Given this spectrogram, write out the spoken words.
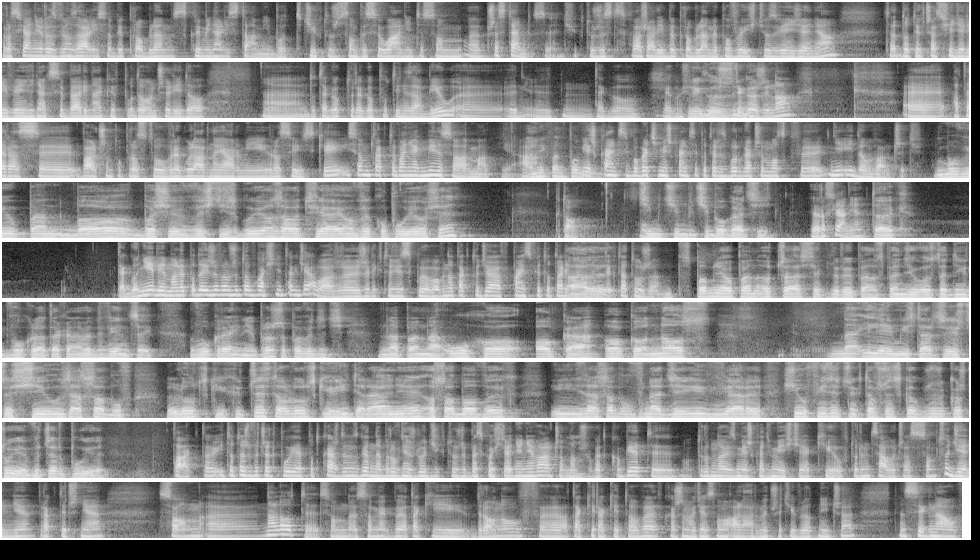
Rosjanie rozwiązali sobie problem z kryminalistami, bo ci, którzy są wysyłani, to są e, przestępcy. Ci, którzy stwarzaliby problemy po wyjściu z więzienia, te dotychczas siedzieli w więzieniach Syberii, najpierw dołączyli do, e, do tego, którego Putin zabił, e, tego jak on się? Prigorzyna. Prigorzyna. E, a teraz e, walczą po prostu w regularnej armii rosyjskiej i są traktowani jak mięso armatnie. A A powie, mieszkańcy, bogaci mieszkańcy Petersburga czy Moskwy nie idą walczyć. mówił pan, bo, bo się wyślizgują, załatwiają, wykupują się? Kto? Ci, ci, ci bogaci, Rosjanie. tak. Tego nie wiem, ale podejrzewam, że to właśnie tak działa, że jeżeli ktoś jest wpływowy, no tak to działa w państwie totalitarnym, Ale- dyktaturze. Wspomniał Pan o czasie, który Pan spędził w ostatnich dwóch latach, a nawet więcej w Ukrainie. Proszę powiedzieć na Pana ucho, oka, oko, nos, na ile mi starczy jeszcze sił, zasobów ludzkich, czysto ludzkich, literalnie, osobowych i zasobów nadziei, wiary, sił fizycznych. To wszystko kosztuje, wyczerpuje. Tak, to, i to też wyczerpuje pod każdym względem również ludzi, którzy bezpośrednio nie walczą, na przykład kobiety. No, trudno jest mieszkać w mieście jak Kijów, w którym cały czas są codziennie praktycznie są e, naloty, są, są jakby ataki dronów, e, ataki rakietowe, w każdym razie są alarmy przeciwlotnicze. Ten sygnał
